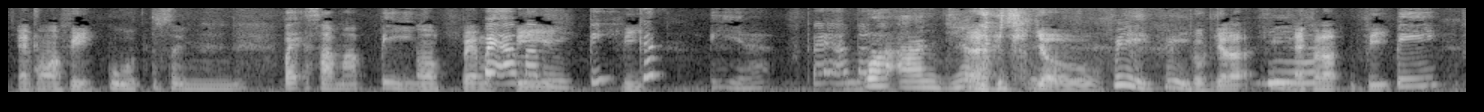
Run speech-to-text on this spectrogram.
F sama V. putus ini P sama P. Oh, P sama P. P. P. kan? Iya. P sama wah anjir. Jauh. V V Gue kira F sama V. P. V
